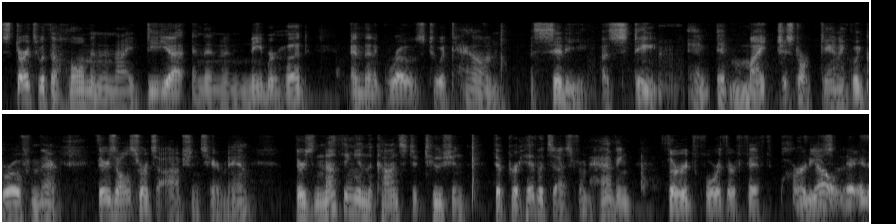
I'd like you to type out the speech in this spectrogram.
starts with a home and an idea and then a neighborhood and then it grows to a town a city a state and it might just organically grow from there. There's all sorts of options here man. There's nothing in the constitution that prohibits us from having third fourth or fifth parties. No, there is,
